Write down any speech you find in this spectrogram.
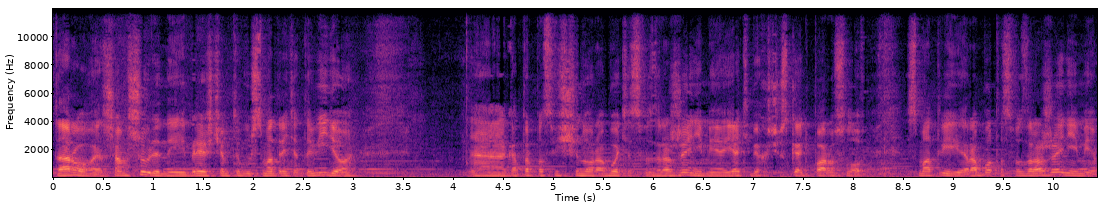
Здорово, это Шамшурин, и прежде чем ты будешь смотреть это видео, э, которое посвящено работе с возражениями, я тебе хочу сказать пару слов. Смотри, работа с возражениями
